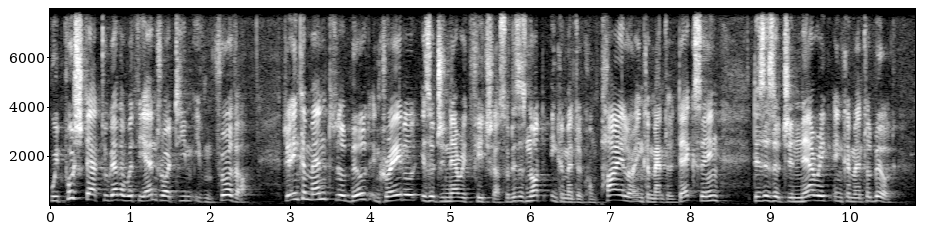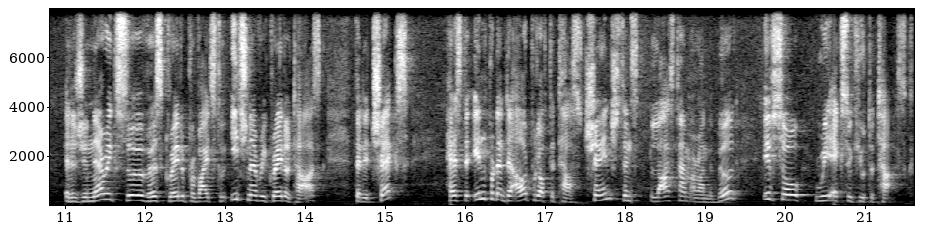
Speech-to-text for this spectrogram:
we push that together with the Android team even further. The incremental build in Gradle is a generic feature. So this is not incremental compile or incremental dexing. This is a generic incremental build. In a generic service, Gradle provides to each and every Gradle task that it checks has the input and the output of the task changed since the last time I ran the build? If so, re-execute the task.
